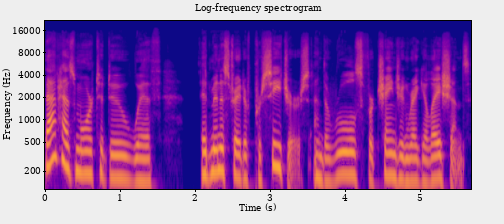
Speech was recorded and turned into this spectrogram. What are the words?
that has more to do with administrative procedures and the rules for changing regulations.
